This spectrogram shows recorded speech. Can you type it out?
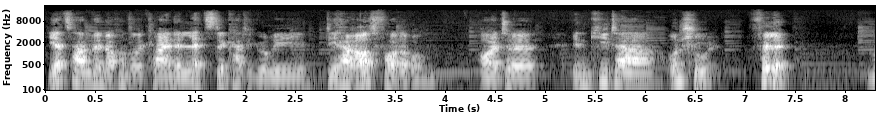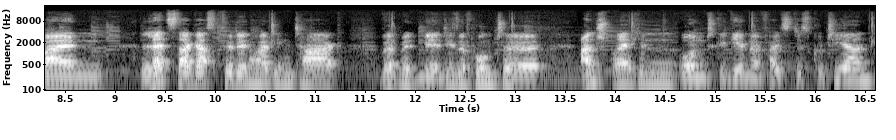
Jetzt haben wir noch unsere kleine letzte Kategorie, die Herausforderungen. Heute in Kita und Schulen. Philipp, mein letzter Gast für den heutigen Tag, wird mit mir diese Punkte ansprechen und gegebenenfalls diskutieren.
